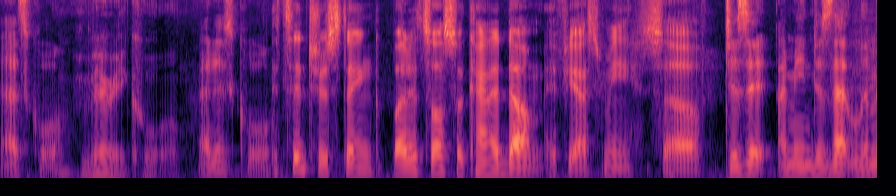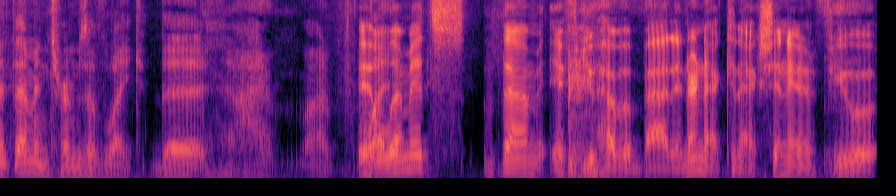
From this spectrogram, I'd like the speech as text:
That's cool. Very cool. That is cool. It's interesting, but it's also kind of dumb if you ask me. So Does it? I mean, does that limit them in terms of like the? I don't- uh, It what? limits them if you have a bad internet connection, and if you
